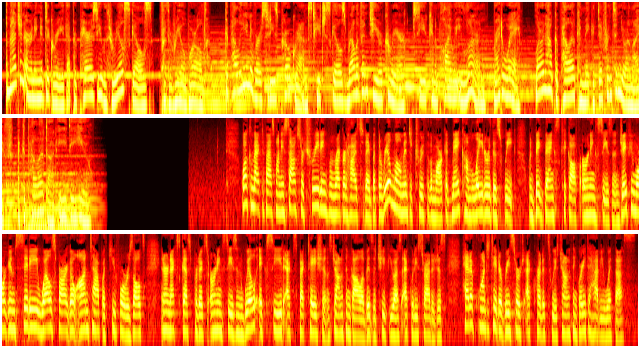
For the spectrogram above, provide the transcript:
Imagine earning a degree that prepares you with real skills for the real world. Capella University's programs teach skills relevant to your career so you can apply what you learn right away. Learn how Capella can make a difference in your life at capella.edu. Welcome back to Fast Money. Stocks are trading from record highs today, but the real moment of truth of the market may come later this week when big banks kick off earnings season. JP Morgan, Citi, Wells Fargo on tap with Q4 results, and our next guest predicts earnings season will exceed expectations. Jonathan Golub is a chief U.S. equity strategist, head of quantitative research at Credit Suisse. Jonathan, great to have you with us.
